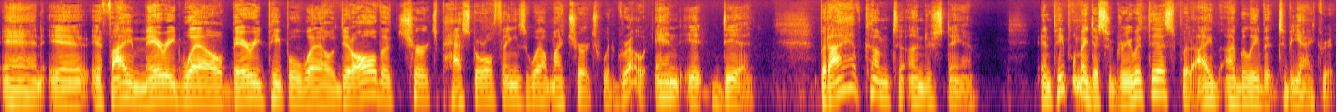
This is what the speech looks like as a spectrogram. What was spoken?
and if I married well, buried people well, did all the church pastoral things well, my church would grow. And it did. But I have come to understand, and people may disagree with this, but I, I believe it to be accurate.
